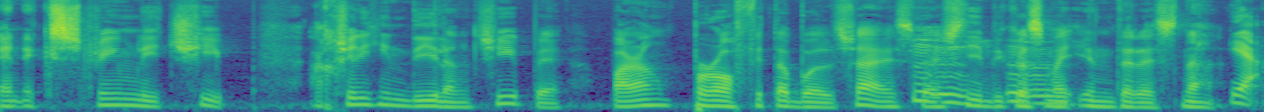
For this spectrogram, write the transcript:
and extremely cheap. Actually, hindi lang cheap eh. Parang profitable siya, especially because may interest na. Yeah.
